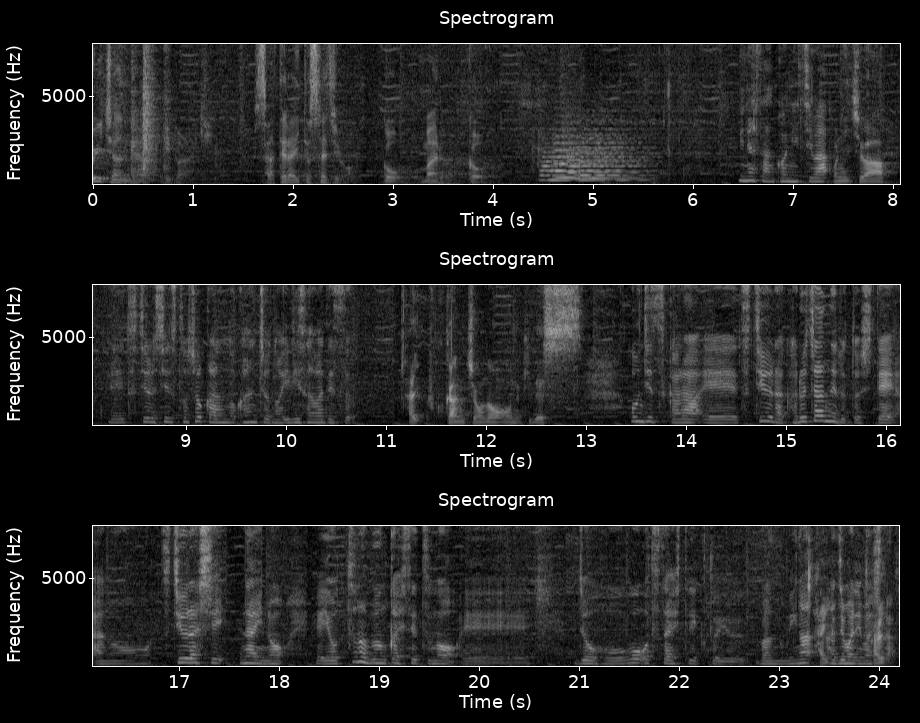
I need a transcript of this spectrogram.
V チャンネル茨城サテライトスタジオ505皆さんこんにちは。こんにちは。えー土浦市立図書館の館長の入沢です。はい、副館長の大貫です。本日から、えー土浦カルチャンネルとしてあのー土浦市内の、え4つの文化施設の、えー情報をお伝えしていくという番組がはい。始まりました、はい。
